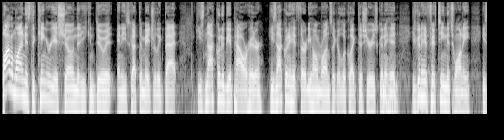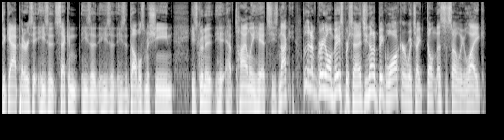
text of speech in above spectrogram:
Bottom line is the Kingery has shown that he can do it, and he's got the major league bat. He's not going to be a power hitter. He's not going to hit 30 home runs like it looked like this year. He's going to hit. Mm-hmm. He's going to hit 15 to 20. He's a gap hitter. He's a, he's a second. He's a he's a he's a doubles machine. He's going to hit, have timely hits. He's not doesn't have great on base percentage. He's not a big walker, which I don't necessarily like.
